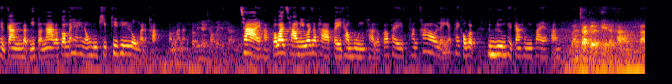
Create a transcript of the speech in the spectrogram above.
เหตุการณ์แบบนี้ต่อหน้า แล้วก็ไม่ให้น้องดูคลิปที่ที่ลงอะนะคะประมาณนั้นตอนนี้ยังช็อกในเหตุการณ์อยู่ ใช่ค่ะ ก็ว่าเช้านี้ว่าจะพาไปทำบุญค่ะ แล้วก็ไปทานข้าวอะไรเงี้ยให้เขาแบบลืมๆเหตุการณ์ครั้งนี้ไปอะค่ะ หลังจากเกิดเหตุอะทางป้า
